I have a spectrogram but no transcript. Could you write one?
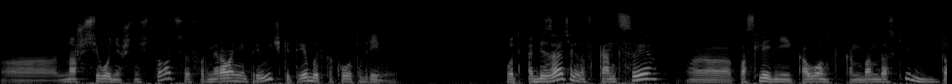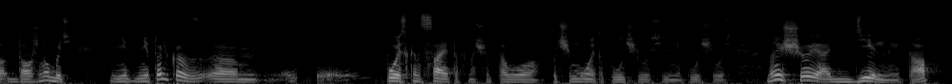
э, нашу сегодняшнюю ситуацию, формирование привычки требует какого-то времени. Вот обязательно в конце э, последней колонки канбан-доски должно быть не, не только э, э, поиск инсайтов насчет того, почему это получилось или не получилось, но еще и отдельный этап –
